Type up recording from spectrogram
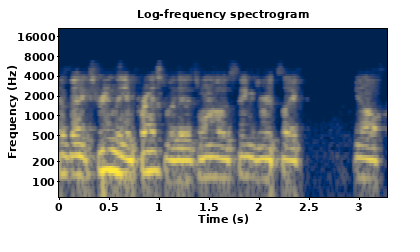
have been extremely impressed with it. It's one of those things where it's like, you know,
